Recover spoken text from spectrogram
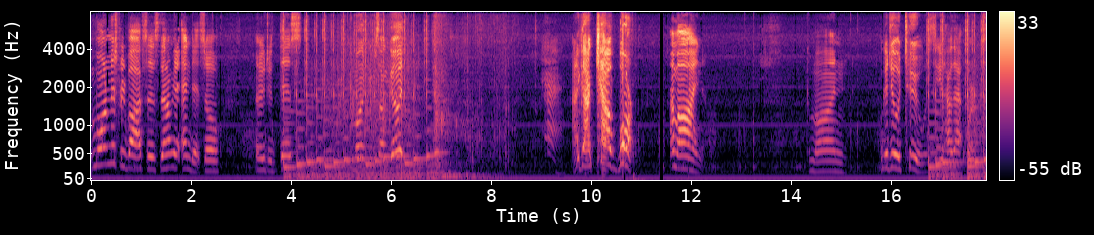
more mystery boxes, then I'm going to end it. So, I'm going to do this. Come on, give me something good. I got cowboy! Come on. Come on. I'm going to do a two. See how that works.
